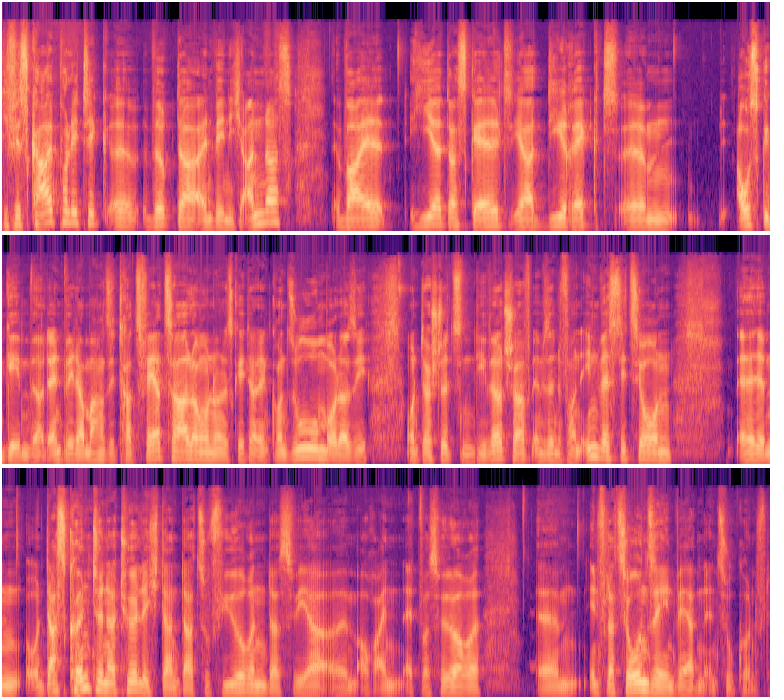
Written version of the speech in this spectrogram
Die Fiskalpolitik äh, wirkt da ein wenig anders, weil hier das Geld ja direkt ähm, ausgegeben wird. Entweder machen sie Transferzahlungen und es geht dann in Konsum oder sie unterstützen die Wirtschaft im Sinne von Investitionen. Ähm, und das könnte natürlich dann dazu führen, dass wir ähm, auch eine etwas höhere ähm, Inflation sehen werden in Zukunft.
